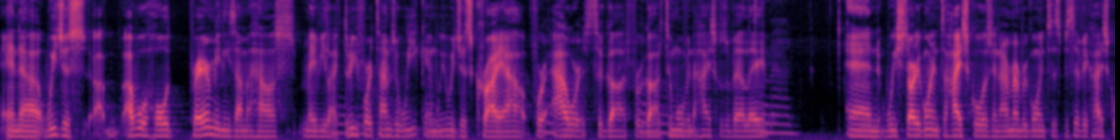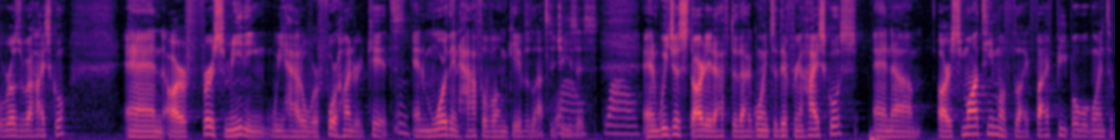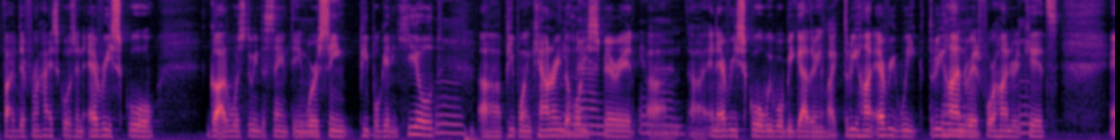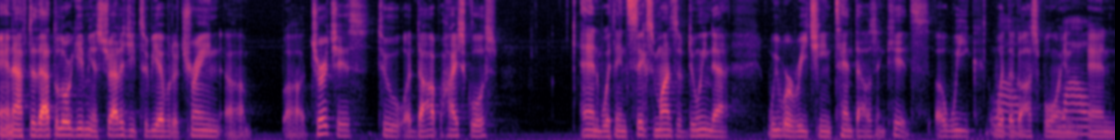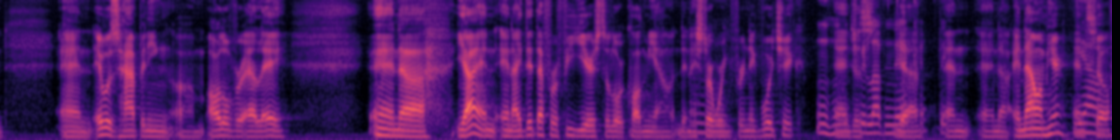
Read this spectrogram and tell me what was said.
and uh, we just I, I, will hold prayer meetings at my house maybe like mm. three four times a week, and we would just cry out for mm. hours to God for mm. God to move into high schools of LA. Amen. And we started going into high schools, and I remember going to a specific high school, Roosevelt High School. And our first meeting, we had over 400 kids, mm. and more than half of them gave their life to wow. Jesus. Wow. And we just started after that going to different high schools. And um, our small team of like five people will go into five different high schools, and every school, God was doing the same thing. Mm. We're seeing people getting healed, mm. uh, people encountering Amen. the Holy Spirit. Um, uh, in every school, we will be gathering like 300 every week, 300, mm. 400 mm. kids. And after that, the Lord gave me a strategy to be able to train uh, uh, churches to adopt high schools. And within six months of doing that, we were reaching 10,000 kids a week wow. with the gospel and wow. and and it was happening um, all over LA and uh, yeah and and I did that for a few years the Lord called me out and then. I started mm. working for Nick Vujicic Mm-hmm. And just we love Nick. Yeah, and and uh, and now I'm here, and yeah. so.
